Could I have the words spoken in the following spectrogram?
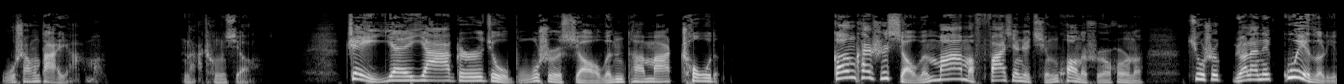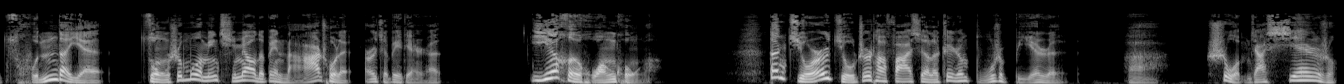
无伤大雅嘛。哪成想。这烟压根儿就不是小文他妈抽的。刚开始，小文妈妈发现这情况的时候呢，就是原来那柜子里存的烟，总是莫名其妙的被拿出来，而且被点燃，也很惶恐啊。但久而久之，他发现了这人不是别人，啊，是我们家先生。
